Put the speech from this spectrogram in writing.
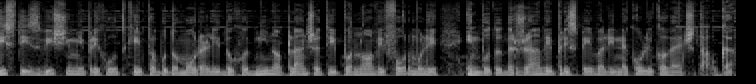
tisti z višjimi prihodki pa bodo morali dohodnino plačati po novi formuli in bodo državi prispevali nekoliko več davka.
